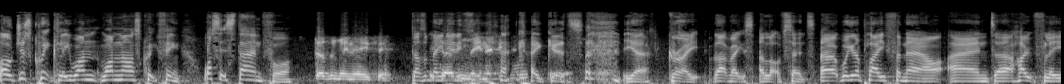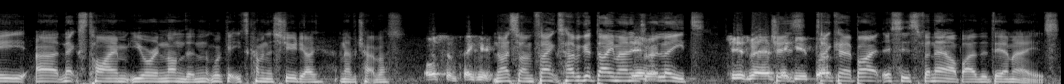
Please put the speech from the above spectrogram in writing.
Oh, just quickly, one one last quick thing. What's it stand for? Doesn't mean anything. Doesn't mean anything. anything. okay, good. yeah, great. That makes a lot of sense. Uh, we're going to play for now, and uh, hopefully uh, next time you're in London, we'll get you to come in the studio and have a chat with us. Awesome. Thank you. Nice one. Thanks. Have a good day, man. Yeah, Enjoy man. Leeds. Cheers, man. Cheers. Thank you. Bye. Take care. Bye. This is for now by the DMAs.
